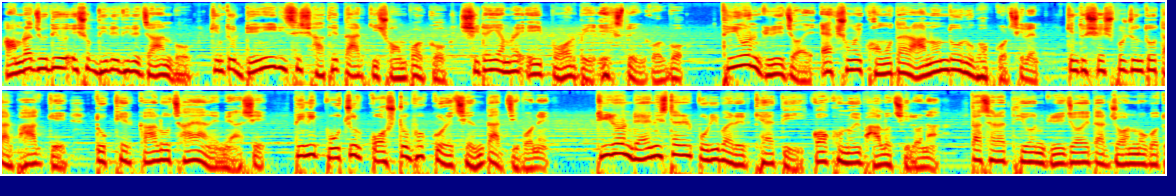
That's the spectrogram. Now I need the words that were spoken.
আমরা যদিও এসব ধীরে ধীরে জানব, কিন্তু ডেনিরিসের সাথে তার কি সম্পর্ক সেটাই আমরা এই পর্বে এক্সপ্লেন করব। থিওন গ্রেজয় একসময় ক্ষমতার আনন্দ অনুভব করছিলেন, কিন্তু শেষ পর্যন্ত তার ভাগ্যে দুঃখের কালো ছায়া নেমে আসে। তিনি প্রচুর কষ্ট ভোগ করেছেন তার জীবনে। টিরন ড্যানিস্টারের পরিবারের খ্যাতি কখনোই ভালো ছিল না। তাছাড়া থিওন গ্রেজয় তার জন্মগত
